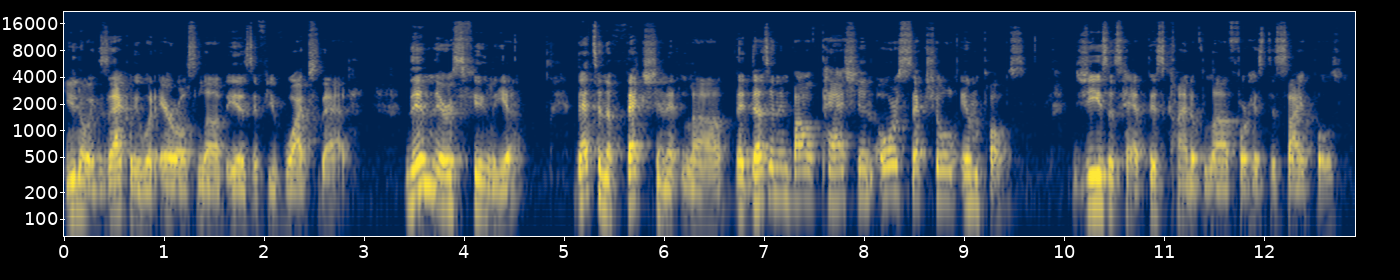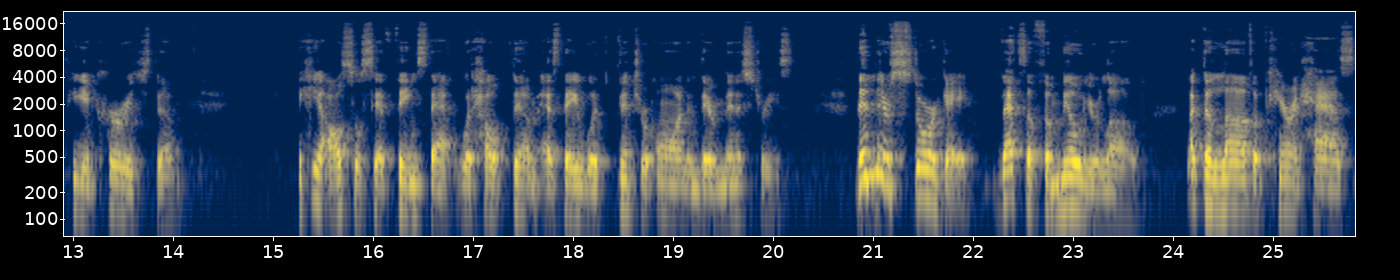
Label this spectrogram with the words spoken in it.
You know exactly what Eros love is if you've watched that. Then there's philia. That's an affectionate love that doesn't involve passion or sexual impulse. Jesus had this kind of love for his disciples. He encouraged them. He also said things that would help them as they would venture on in their ministries. Then there's storge. That's a familiar love, like the love a parent has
